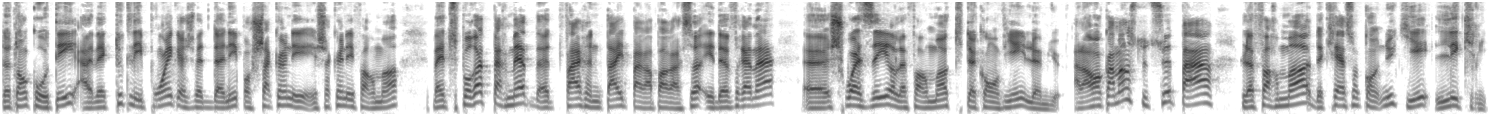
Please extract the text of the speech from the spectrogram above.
de ton côté, avec tous les points que je vais te donner pour chacun des, chacun des formats, ben, tu pourras te permettre de faire une tête par rapport à ça et de vraiment euh, choisir le format qui te convient le mieux. Alors, on commence tout de suite par le format de création de contenu qui est l'écrit.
